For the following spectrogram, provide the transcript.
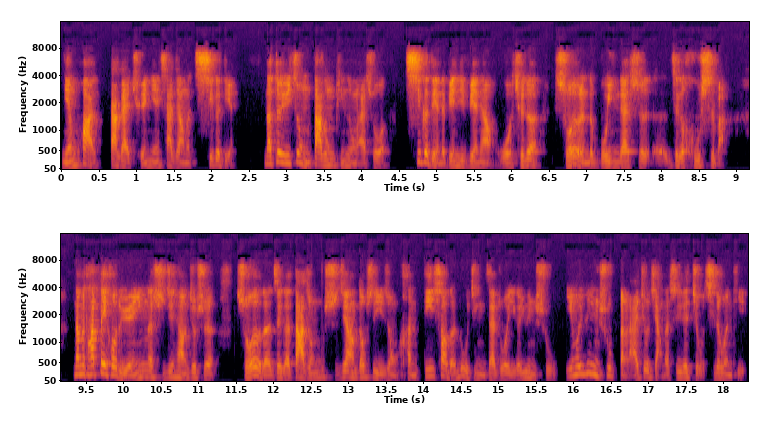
年化大概全年下降了七个点。那对于这种大宗品种来说，七个点的边际变量，我觉得所有人都不应该是呃这个忽视吧。那么它背后的原因呢，实际上就是所有的这个大宗实际上都是一种很低效的路径在做一个运输，因为运输本来就讲的是一个久期的问题。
